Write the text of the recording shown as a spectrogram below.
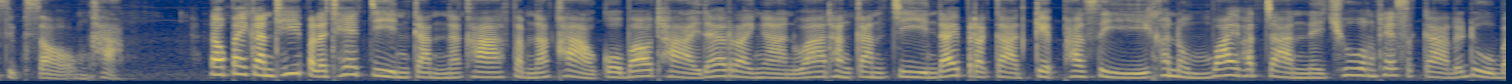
52 ค่ะเราไปกันที่ประเทศจีนกันนะคะ สำนักข่าว Global Thai ได้รายงานว่าทางการจีนได้ประกาศเก็บภาษีขนมไหว้พระจันทร์ในช่วงเทศกาลฤดูใบ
